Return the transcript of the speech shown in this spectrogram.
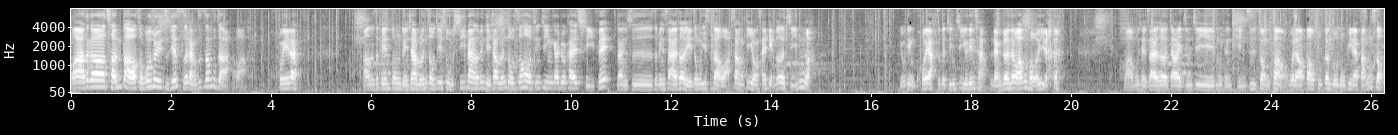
哇，这个城堡走过去直接死了两只征服者，哇，回来。好，那这边中点一下轮走技术，西班牙这边点一下轮走之后，经济应该就开始起飞。但是这边塞尔特也终于意识到，哇，上帝王才点二级木啊，有点亏啊，这个经济有点惨，两个人在挖木头而已了。哇，目前塞尔特家里经济目前停滞状况，为了要爆出更多奴兵来防守。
